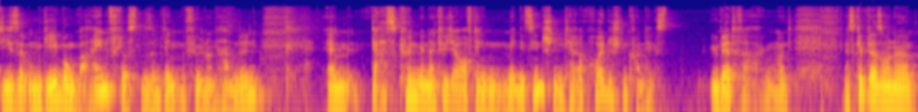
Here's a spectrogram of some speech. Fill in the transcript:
diese Umgebung beeinflusst in unserem Denken, Fühlen und Handeln, ähm, das können wir natürlich auch auf den medizinischen, therapeutischen Kontext übertragen. Und es gibt da so eine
